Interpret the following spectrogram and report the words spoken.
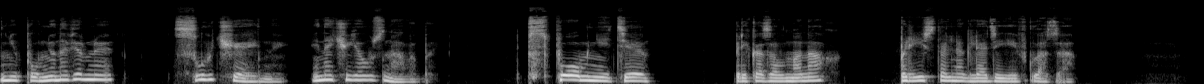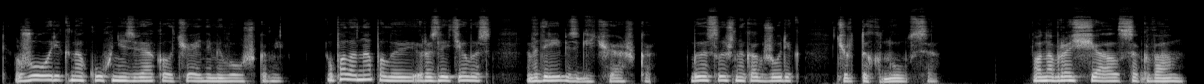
Не помню, наверное, случайный, иначе я узнала бы. Вспомните, приказал монах, пристально глядя ей в глаза. Жорик на кухне звякал чайными ложками. Упала на пол и разлетелась вдребезги чашка. Было слышно, как Жорик чертыхнулся. Он обращался к вам.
